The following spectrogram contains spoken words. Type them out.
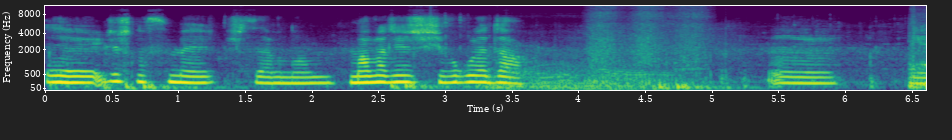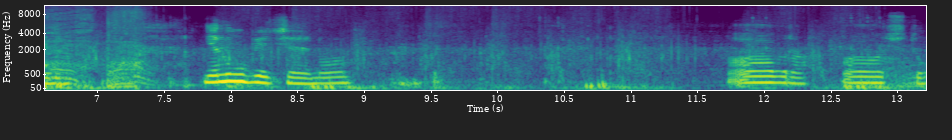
Yy, idziesz na smycz ze mną. Mam nadzieję, że się w ogóle da. Yy, nie da. Nie lubię cię, no. Dobra, chodź tu.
